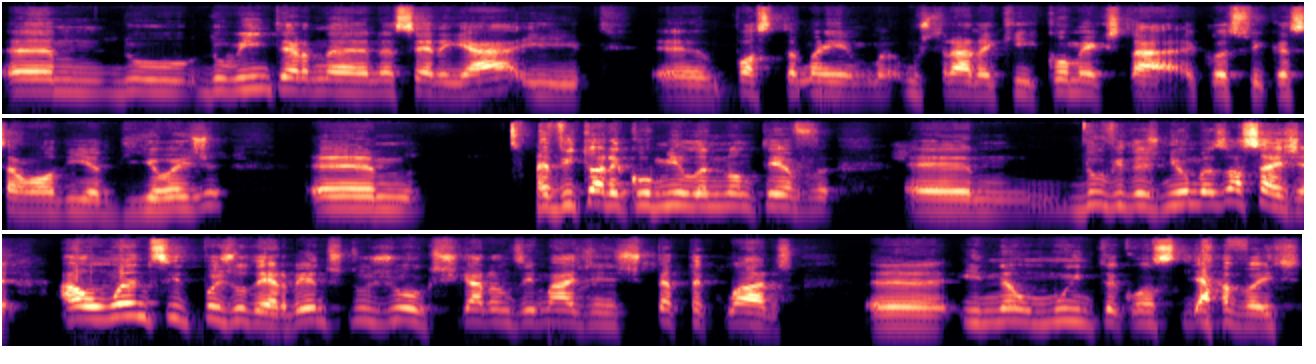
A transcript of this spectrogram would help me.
um, do, do Inter na, na Série A e uh, posso também mostrar aqui como é que está a classificação ao dia de hoje. Um, a vitória com o Milan não teve hum, dúvidas nenhumas, ou seja, há um antes e depois do derby. Antes do jogo chegaram-nos imagens espetaculares uh, e não muito aconselháveis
